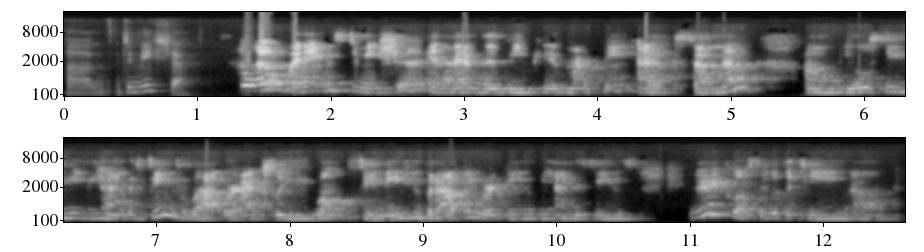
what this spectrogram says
Um, Demisha. Hello, my name is Demisha, and I am the VP of Marketing at Apsona. Um, you'll see me behind the scenes a lot, or actually you won't see me, but I'll be working behind the scenes very closely with the team um,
